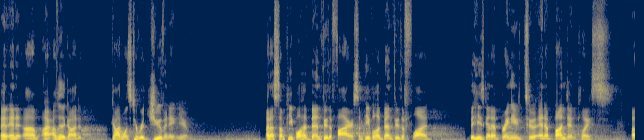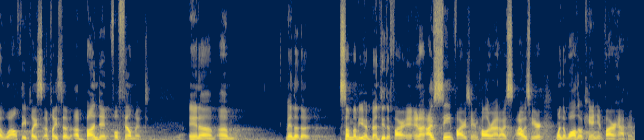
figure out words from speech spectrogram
and and it, um, I, I believe that God God wants to rejuvenate you. I know some people have been through the fire, some people have been through the flood, but He's going to bring you to an abundant place, a wealthy place, a place of abundant fulfillment. And um, um, man, the, the some of you have been through the fire, and I, have seen fires here in Colorado. I was, here when the Waldo Canyon fire happened.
